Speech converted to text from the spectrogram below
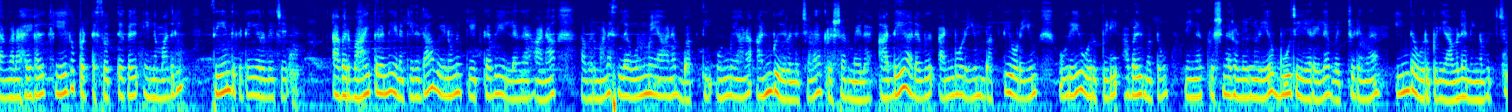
தங்க நகைகள் ஏகப்பட்ட சொத்துகள் இந்த மாதிரி சேர்ந்துக்கிட்டே இருந்துச்சு. அவர் வாய் திறந்து எனக்கு இதுதான் வேணும்னு கேட்கவே இல்லைங்க. ஆனால் அவர் மனசில் உண்மையான பக்தி உண்மையான அன்பு இருந்துச்சுங்க கிருஷ்ணர் மேலே. அதே அளவு அன்போடையும் பக்தியோடையும் ஒரே ஒரு பிடி அவள் மட்டும் நீங்கள் கிருஷ்ணருடனுடைய பூஜை அறையில் வச்சுடுங்க. இந்த ஒரு பிடி அவளை நீங்கள் வச்சு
